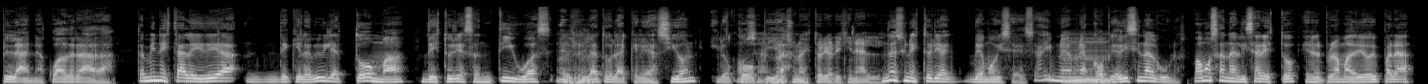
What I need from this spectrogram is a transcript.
plana, cuadrada. También está la idea de que la Biblia toma de historias antiguas el relato de la creación y lo o sea, copia. no es una historia original. No es una historia de Moisés, hay una, una Mm. copia, dicen algunos. Vamos a analizar esto en el programa de hoy para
